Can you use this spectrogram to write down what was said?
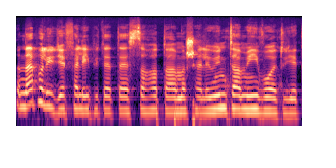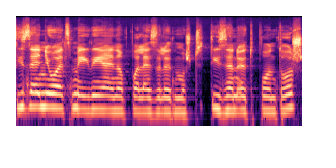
A Napoli ugye felépítette ezt a hatalmas előnyt, ami volt ugye 18 még néhány nappal ezelőtt, most 15 pontos,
